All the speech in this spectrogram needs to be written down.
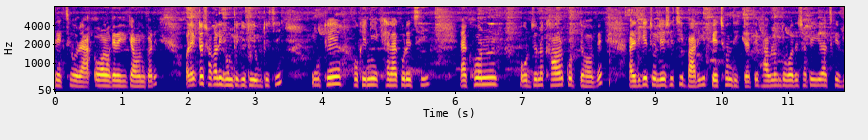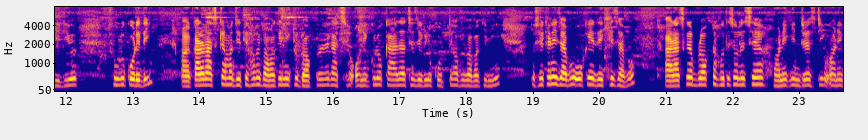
দেখছে ওরা, ও আমাকে দেখে কেমন করে। অনেকটা সকালে ঘুম থেকে উঠে, উঠেছি। উঠে ওকে নিয়ে খেলা করেছি। এখন ওর জন্য খাওয়ার করতে হবে। আর এদিকে চলে এসেছি বাড়ির পেছন দিকটাতে। ভাবলাম তোমাদের সাথে আজকে ভিডিও শুরু করে দিই। কারণ আজকে আমার যেতে হবে বাবাকে নিয়ে, একটু ডক্টরের কাছে। অনেকগুলো কাজ আছে যেগুলো করতে হবে বাবাকে নিয়ে। তো সেখানেই যাব, ওকে রেখে যাব। আর আজকের ব্লগটা হতে চলেছে অনেক ইন্টারেস্টিং অনেক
